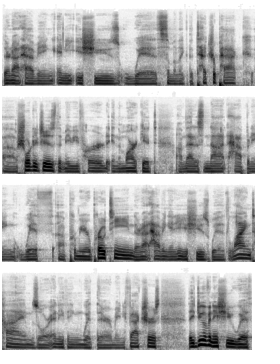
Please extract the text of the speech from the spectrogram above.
They're not having any issues with some of like the Tetra Pak uh, shortages that maybe you've heard in the market. Um, that is not happening with uh, Premier Protein. They're not having any issues with line times or anything with their manufacturers. They do have an issue with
